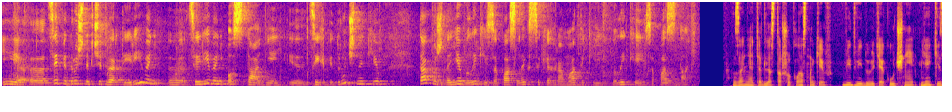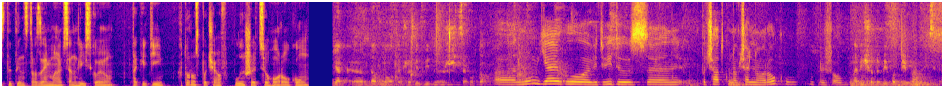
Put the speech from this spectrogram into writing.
І е, це підручник четвертий рівень. Е, Цей рівень останній е, цих підручників також дає великий запас лексики, граматики, великий запас знань. Заняття для старшокласників відвідують як учні, які з дитинства займаються англійською, так і ті, хто розпочав лише цього року. Як давно ти вже відвідуєш це гурток? Ну, я його відвідую з початку навчального року. Прийшов. Навіщо тобі потрібна англійська?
